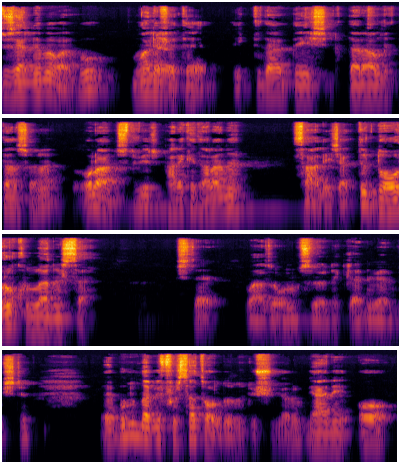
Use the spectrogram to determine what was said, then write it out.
düzenleme var. Bu muhalefete evet. iktidar değişiklikleri aldıktan sonra olağanüstü bir hareket alanı sağlayacaktır. Doğru kullanırsa. İşte bazı olumsuz örneklerini vermiştim. Bunun da bir fırsat olduğunu düşünüyorum. Yani o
